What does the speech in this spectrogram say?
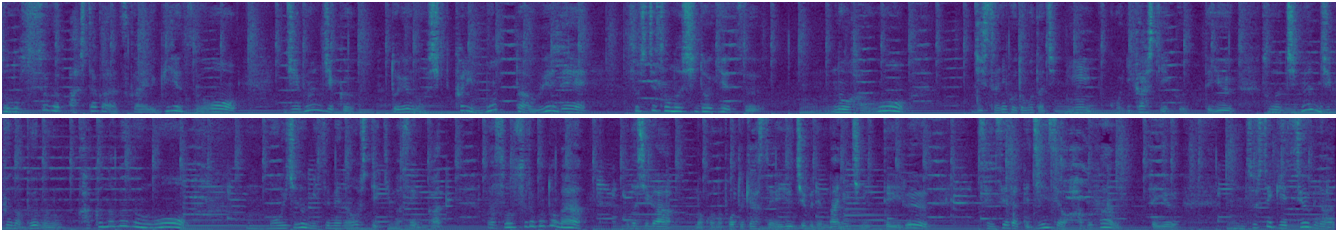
そのすぐ明日から使える技術を自分軸というのをしっかり持った上でそしてその指導技術ノウハウを実際に子どもたちにこう生かしていくっていうその自分軸の部分核の部分をもう一度見つめ直していきませんか、まあ、そうすることが私が、まあ、このポッドキャストや YouTube で毎日言っている先生だって人生をハブファンっていううん、そして月曜日の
